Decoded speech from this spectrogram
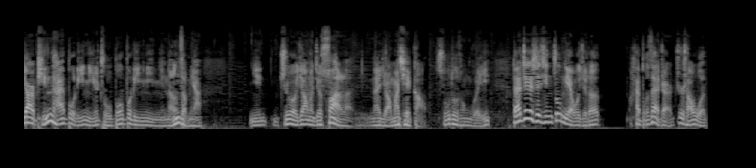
要是平台不理你，主播不理你，你能怎么样？你只有要么就算了，那要么去搞，殊途同归。但这个事情重点，我觉得还不在这儿。至少我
